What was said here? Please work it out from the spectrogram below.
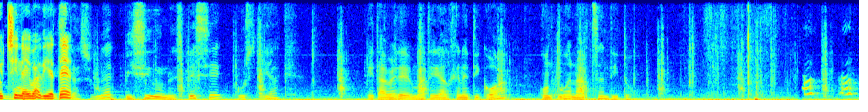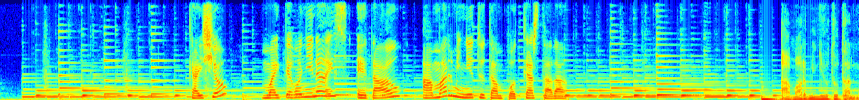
eutxi nahi badiete. Anistasunak bizidun espezie guztiak eta bere material genetikoa kontuan hartzen ditu. Kaixo, maite goni naiz eta hau amar minututan podcasta da. Amar minututan,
